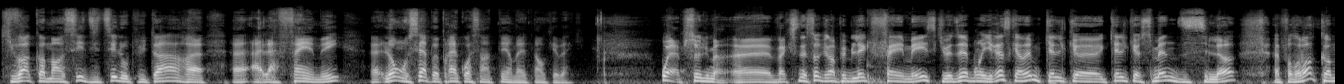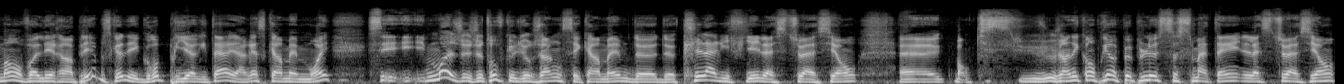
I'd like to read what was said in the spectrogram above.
qui va commencer, dit-il, au plus tard, à la fin mai. Euh, là, on sait à peu près à quoi s'en tenir maintenant au Québec. Oui, absolument. Euh, vaccination grand public fin mai, ce qui veut dire, bon, il reste quand même quelques quelques semaines d'ici là. Il faudra voir comment on va les remplir, parce que des groupes prioritaires, il en reste quand même moins. C'est, moi, je, je trouve que l'urgence, c'est quand même de, de clarifier la situation. Euh, bon, qui- j'en ai compris un peu plus ce matin, la situation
